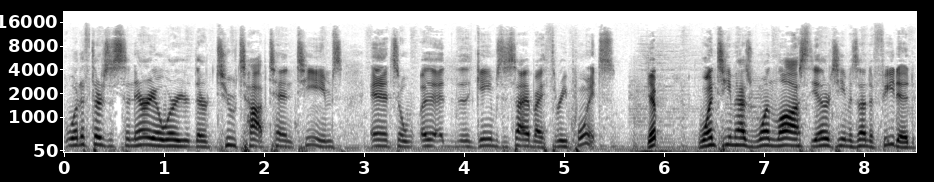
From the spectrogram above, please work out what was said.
What if there's a scenario where you're, they're two top ten teams and it's a uh, the game's decided by three points? Yep. One team has one loss, the other team is undefeated.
